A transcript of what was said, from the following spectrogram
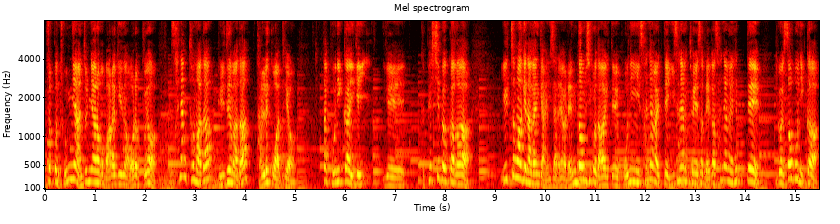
무조건 좋냐 안 좋냐라고 말하기는 어렵고요. 사냥터마다 빌드마다 다를 것 같아요. 딱 보니까 이게 이게 그 패시브 효과가 일정하게 나가는 게 아니잖아요. 랜덤식으로 나가기 때문에 본인이 사냥할 때 이 사냥터에서 내가 사냥을 했대 이걸 써보니까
